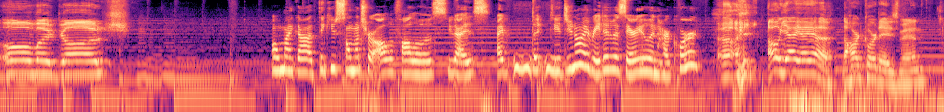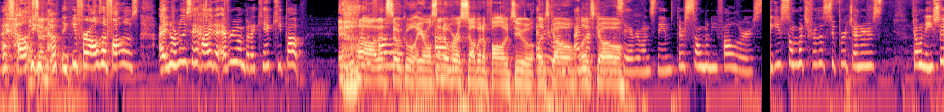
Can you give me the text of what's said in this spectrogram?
Oh my gosh. Oh my god, thank you so much for all the follows, you guys. I did you know I rated with Xaryu in hardcore? Uh, oh yeah, yeah, yeah. The hardcore days, man. I follow We'll you now. it. Thank you for all the follows. I normally say hi to everyone, but I can't keep up. Oh, that's so cool. Here, we'll send over a sub and a follow too. Let's go. I'm Let's not gonna able go. to say everyone's name. There's so many followers. Thank you so much for the super generous donation.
